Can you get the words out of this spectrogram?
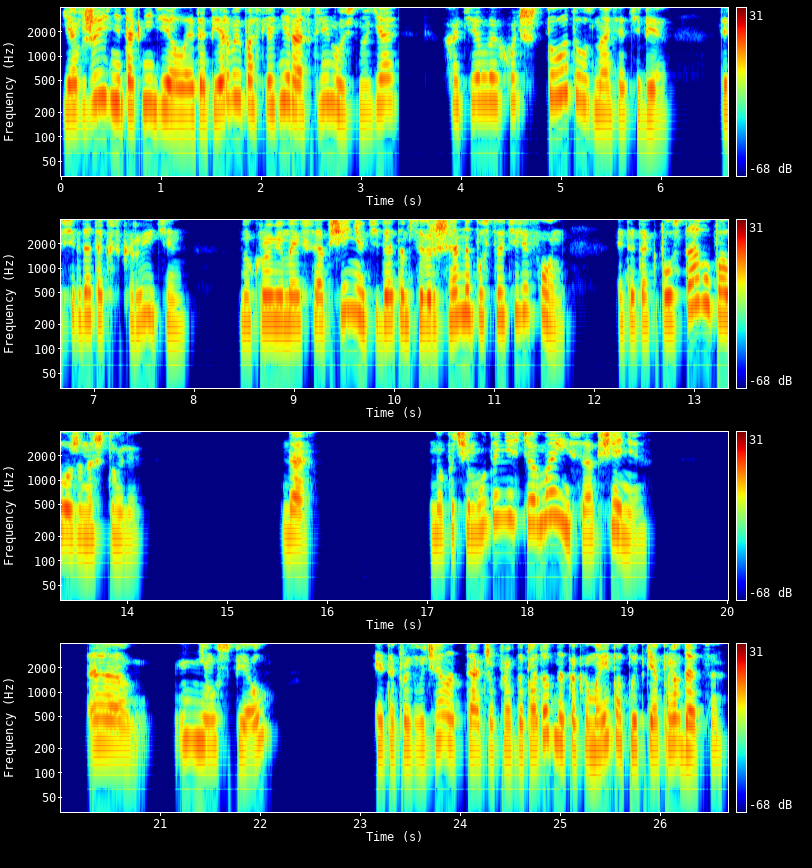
Я в жизни так не делала, это первый и последний раз, клянусь, но я хотела хоть что-то узнать о тебе. Ты всегда так скрытен. Но кроме моих сообщений у тебя там совершенно пустой телефон. Это так по уставу положено, что ли?» «Да», но почему ты не стер мои сообщения? Эм, не успел. Это прозвучало так же правдоподобно, как и мои попытки оправдаться.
